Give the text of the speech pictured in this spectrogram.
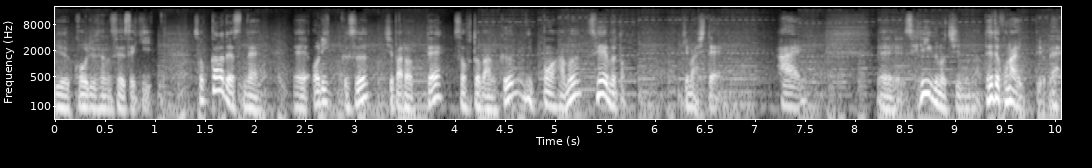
いう交流戦の成績。そこからですね、えー、オリックス千葉ロッテソフトバンク日本ハム西武ときましてはい。えー、セ・リーグのチームが出てこないっていうね、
